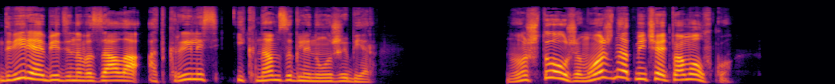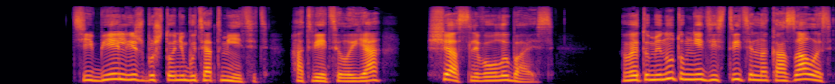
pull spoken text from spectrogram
Двери обеденного зала открылись, и к нам заглянул Жибер. «Ну что, уже можно отмечать помолвку?» «Тебе лишь бы что-нибудь отметить», — ответила я, счастливо улыбаясь. В эту минуту мне действительно казалось,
